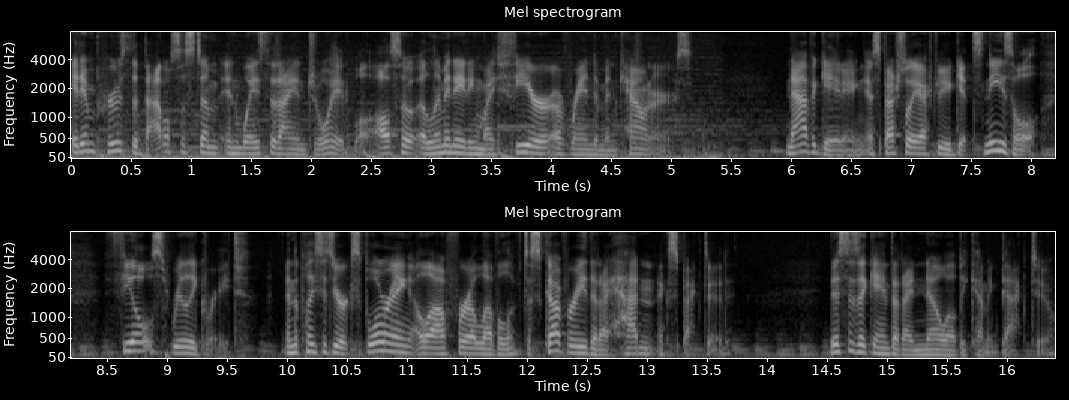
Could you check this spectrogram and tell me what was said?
it improves the battle system in ways that I enjoyed while also eliminating my fear of random encounters. Navigating, especially after you get Sneasel, feels really great and the places you're exploring allow for a level of discovery that I hadn't expected. This is a game that I know I'll be coming back to.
